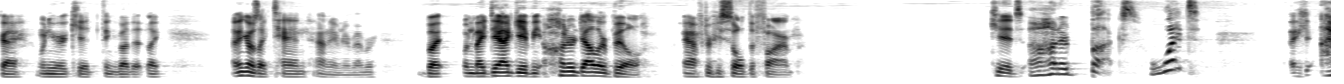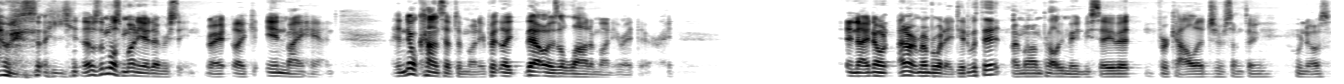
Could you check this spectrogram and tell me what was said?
Okay, when you were a kid, think about that. Like, I think I was like 10, I don't even remember. But when my dad gave me a $100 bill after he sold the farm, kids, a 100 bucks. What? Like, I was, that was the most money I'd ever seen, right? Like, in my hand. I had no concept of money, but like, that was a lot of money right there, right? and I don't I don't remember what I did with it. My mom probably made me save it for college or something. Who knows?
